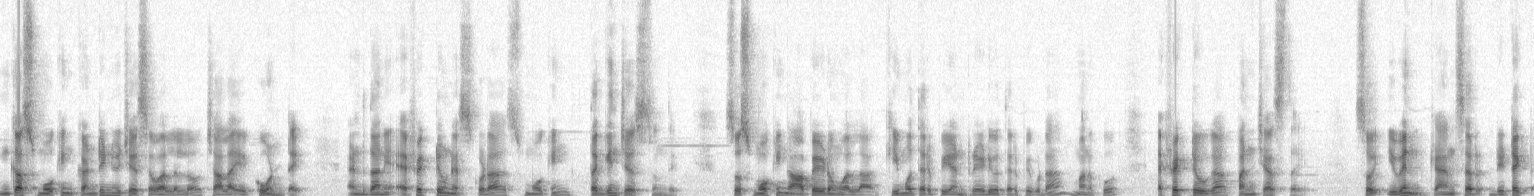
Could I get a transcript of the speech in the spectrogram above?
ఇంకా స్మోకింగ్ కంటిన్యూ చేసే వాళ్ళల్లో చాలా ఎక్కువ ఉంటాయి. అండ్ దాని ఎఫెక్టివ్నెస్ కూడా స్మోకింగ్ తగ్గించేస్తుంది. సో స్మోకింగ్ ఆపేయడం వల్ల కీమోథెరపీ అండ్ రేడియోథెరపీ కూడా మనకు ఎఫెక్టివ్గా పనిచేస్తాయి. సో ఈవెన్ క్యాన్సర్ డిటెక్ట్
